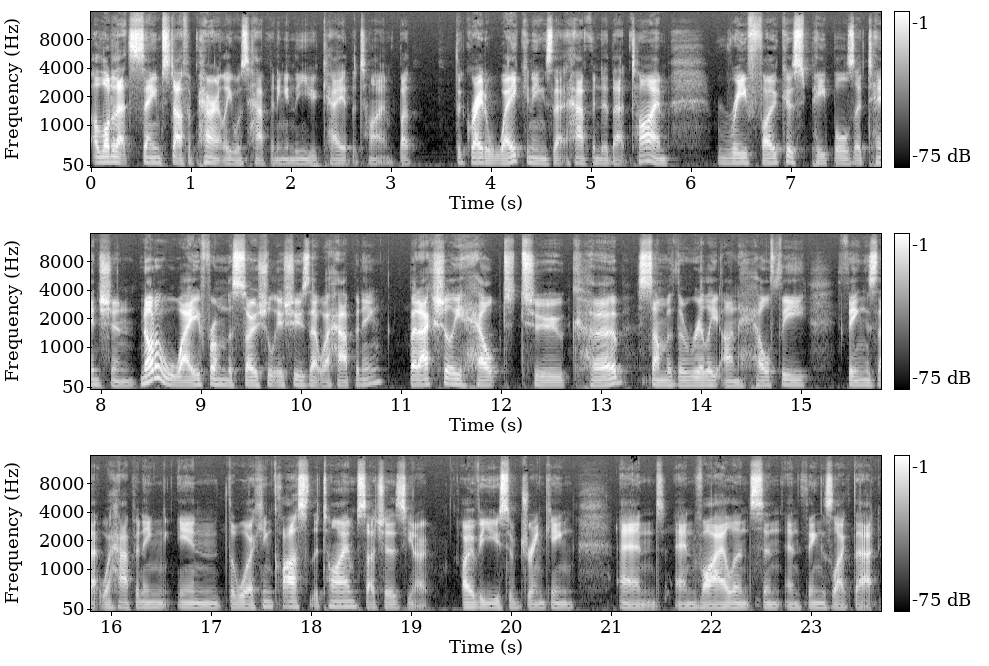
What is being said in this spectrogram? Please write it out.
a lot of that same stuff apparently was happening in the UK at the time. But the great awakenings that happened at that time refocused people's attention not away from the social issues that were happening, but actually helped to curb some of the really unhealthy things that were happening in the working class at the time, such as you know overuse of drinking and and violence and, and things like that,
